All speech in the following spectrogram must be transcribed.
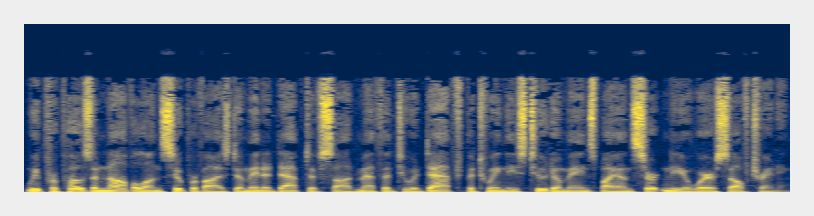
we propose a novel unsupervised domain adaptive SOD method to adapt between these two domains by uncertainty aware self training.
